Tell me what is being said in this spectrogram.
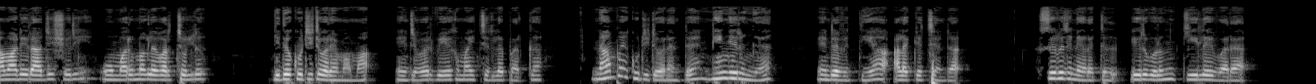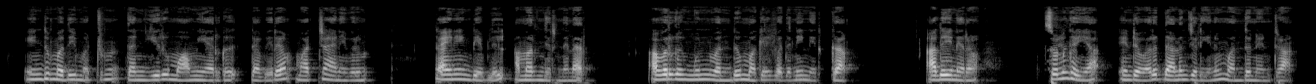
ஆமாடி ராஜேஸ்வரி உன் மருமகளை வர சொல்லு. இதை கூட்டிட்டு வரேன் மாமா. என்றவர் வேகமாய் செல்ல பார்க்க நான் போய் கூட்டிட்டு வரேன் நீங்க இருங்க என்ற வித்தியா அழைக்கச் சென்றார். சிறிது நேரத்தில் இருவரும் கீழே வர இந்துமதி மற்றும் தன் இரு மாமியார்கள் தவிர மற்ற அனைவரும் டைனிங் டேபிளில் அமர்ந்திருந்தனர். அவர்கள் முன் வந்து மகிழ்வதனை நிற்க அதே நேரம் சொல்லுங்க ஐயா என்றவாறு தனஞ்சலியனும் வந்து நின்றான்.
